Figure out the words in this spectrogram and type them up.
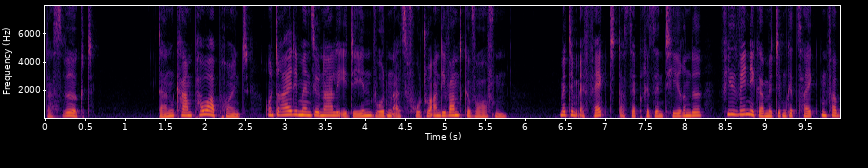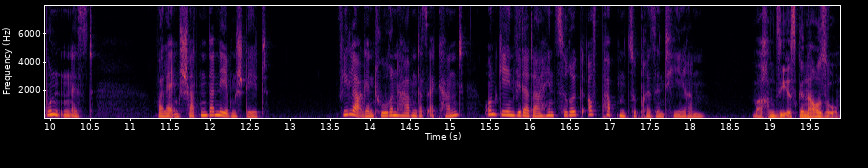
Das wirkt. Dann kam PowerPoint und dreidimensionale Ideen wurden als Foto an die Wand geworfen. Mit dem Effekt, dass der Präsentierende viel weniger mit dem Gezeigten verbunden ist, weil er im Schatten daneben steht. Viele Agenturen haben das erkannt und gehen wieder dahin zurück, auf Pappen zu präsentieren. Machen Sie es genauso.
